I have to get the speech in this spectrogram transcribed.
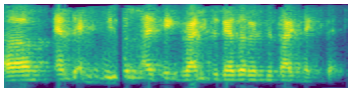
Um, and then we will, I think, rally together and decide next steps.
